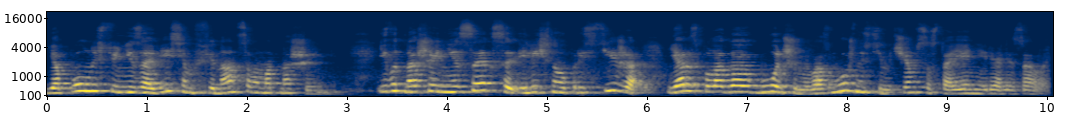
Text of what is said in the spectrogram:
Я полностью независим в финансовом отношении. И в отношении секса и личного престижа я располагаю большими возможностями, чем в состоянии реализовать.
